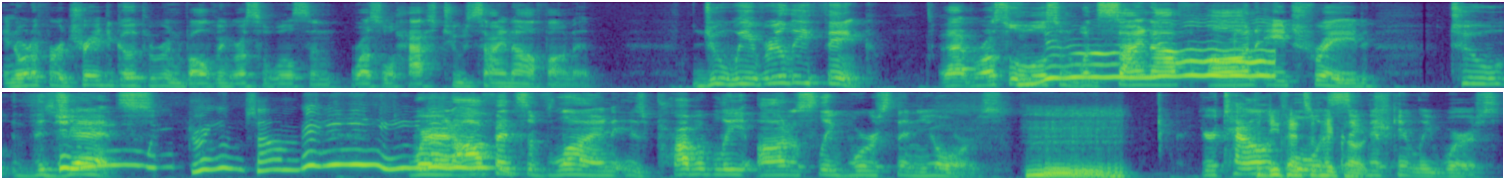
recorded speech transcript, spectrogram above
In order for a trade to go through involving Russell Wilson, Russell has to sign off on it. Do we really think that Russell Wilson would sign off on a trade to the Jets? dreams of me. where an offensive line is probably honestly worse than yours. Your talent Hmm. pool is coach. significantly worse.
